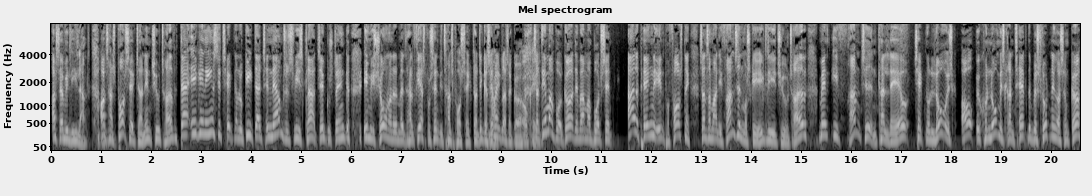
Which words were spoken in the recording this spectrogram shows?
og så er vi lige langt. Og transportsektoren inden 2030, der er ikke en eneste teknologi, der er tilnærmelsesvis klar til at kunne stænke emissionerne med 70 procent i transportsektoren. Det kan simpelthen Nå. ikke lade sig gøre. Okay. Så det man burde gøre, det var, at man burde sende alle pengene ind på forskning, sådan som man i fremtiden, måske ikke lige i 2030, men i fremtiden kan lave teknologisk og økonomisk rentable beslutninger, som gør,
